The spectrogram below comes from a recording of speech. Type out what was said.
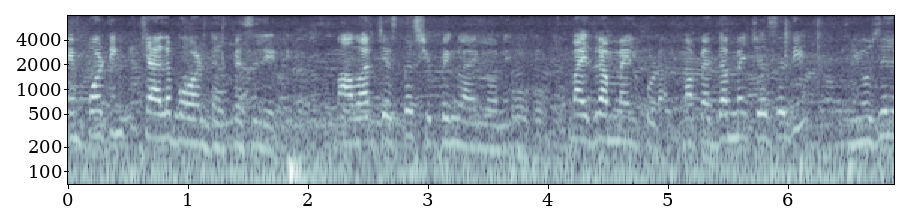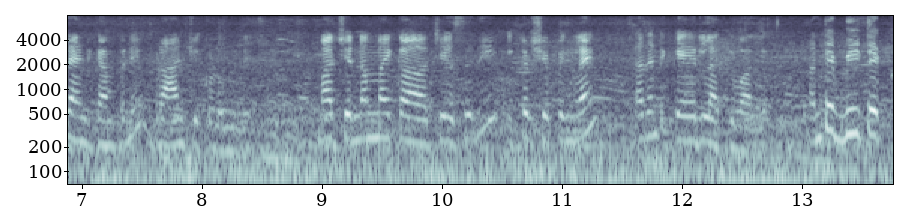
ఇంపోర్టింగ్ చాలా బాగుంటుంది ఫెసిలిటీ. మా వారు చేస్తే షిప్పింగ్ లైన్లోనే. మా ఇద్దరు అమ్మాయిలు కూడా. మా పెద్ద అమ్మాయి చేసేది న్యూజిలాండ్ కంపెనీ బ్రాంచ్ ఇక్కడ ఉంది మా చిన్న అమ్మాయి కా- చేసేది ఇక్కడ షిప్పింగ్ లైన్ అదంటే కేరళకి వాళ్ళు. అంటే బీటెక్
